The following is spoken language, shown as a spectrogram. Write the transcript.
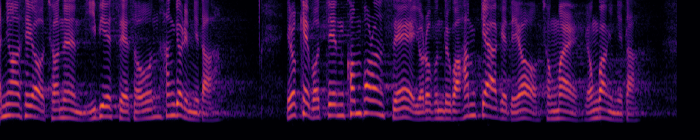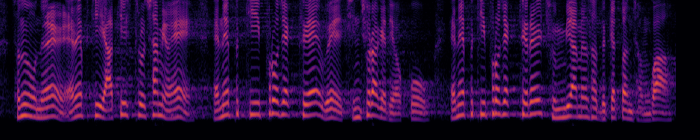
안녕하세요. 저는 EBS에서 온 한결입니다. 이렇게 멋진 컨퍼런스에 여러분들과 함께하게 되어 정말 영광입니다. 저는 오늘 NFT 아티스트로 참여해 NFT 프로젝트에 왜 진출하게 되었고 NFT 프로젝트를 준비하면서 느꼈던 점과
